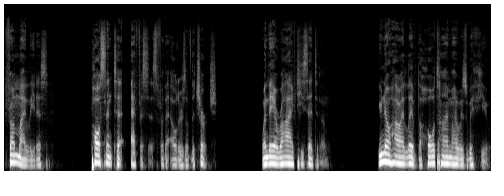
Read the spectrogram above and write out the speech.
From Miletus, Paul sent to Ephesus for the elders of the church. When they arrived, he said to them, You know how I lived the whole time I was with you,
